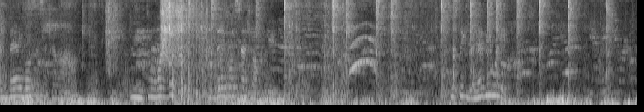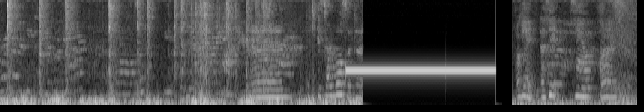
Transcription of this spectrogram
And there goes the second round. Three, two, one, go! And there goes Slash Valkyrie. This thing's a heavyweight. And it's almost a time. Okay, that's it. See you. Bye.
